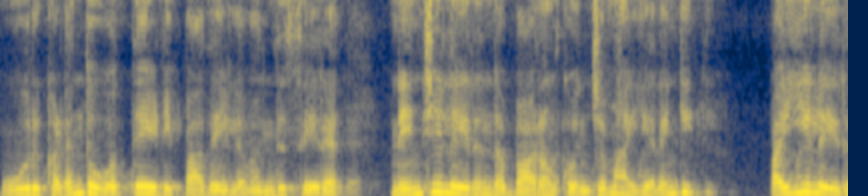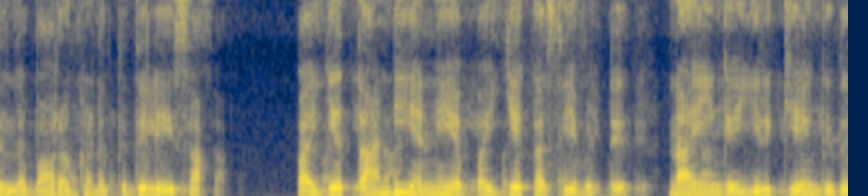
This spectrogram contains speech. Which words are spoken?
ஊரு கடந்த ஒத்தையடி பாதையில வந்து சேர நெஞ்சில இருந்த பாரம் கொஞ்சமா இறங்கி பையில இருந்த பாரம் கணக்குது லேசா. பைய தாண்டி என்னைய பைய கசிய விட்டு நான் இங்க இருக்கேங்குது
